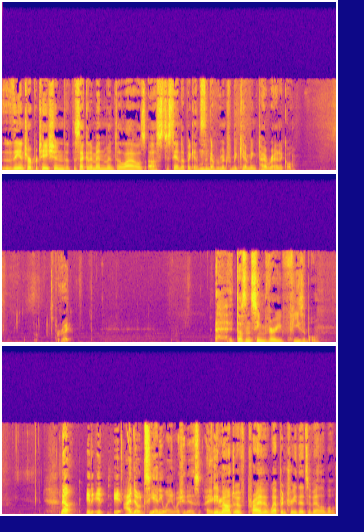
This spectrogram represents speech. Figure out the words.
the interpretation that the Second Amendment allows us to stand up against Mm-hmm. the government from becoming tyrannical. right. It doesn't seem very feasible. No, it, it, it, I don't see any way in which it is. The amount of private weaponry that's available,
